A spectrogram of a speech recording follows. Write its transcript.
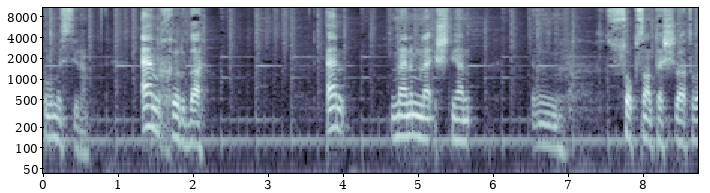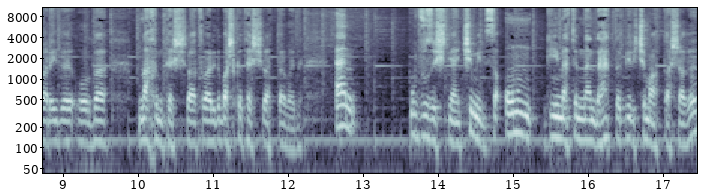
pulumu istəyirəm. Ən xırda, ən mənimlə işləyən ə, Sopsan təşkilatı var idi, orada Naxım təşkilatı var idi, başqa təşkilatlar var idi. Ən ucuz işləyən kim idisə, onun qiymətindən də hətta 1-2 manat aşağı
